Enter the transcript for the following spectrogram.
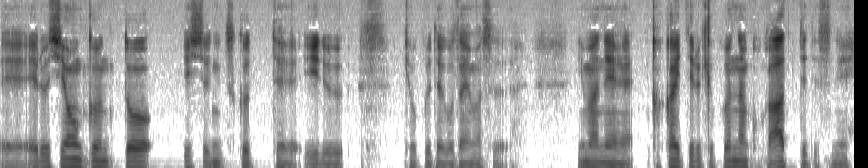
えーエルシオン君と一緒に作っている曲でございます今ね抱えてる曲が何個かあってですね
